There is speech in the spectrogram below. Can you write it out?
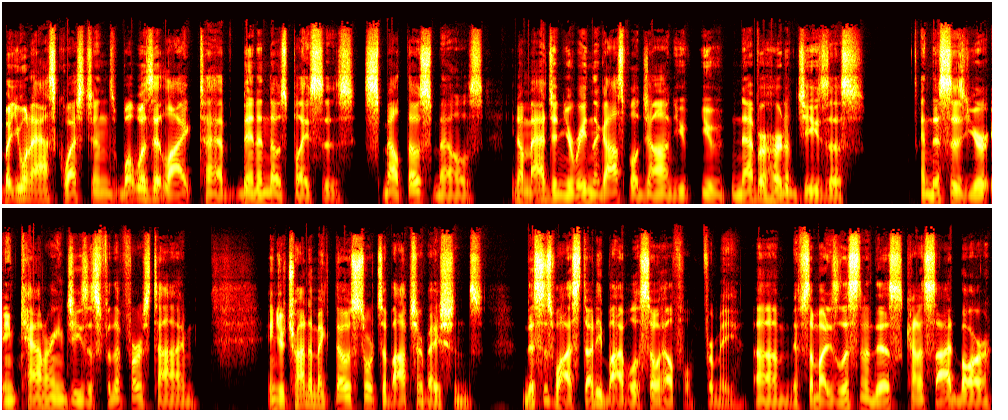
But you want to ask questions. What was it like to have been in those places, smelt those smells? You know, imagine you're reading the Gospel of John. You, you've never heard of Jesus. And this is, you're encountering Jesus for the first time. And you're trying to make those sorts of observations. This is why a study Bible is so helpful for me. Um, if somebody's listening to this kind of sidebar,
